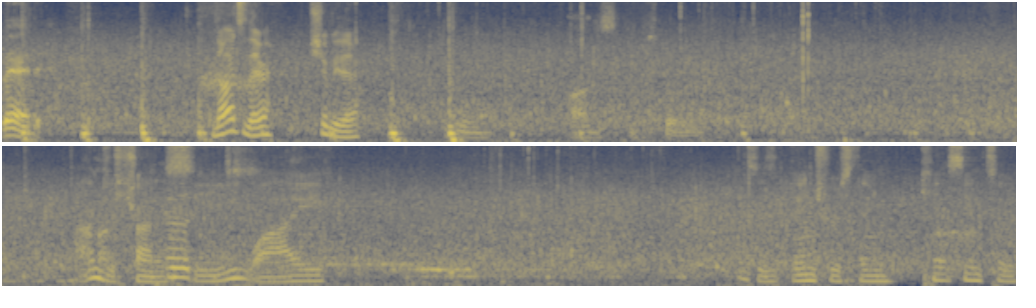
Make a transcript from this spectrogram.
Bed. No, it's there. Should be there. Hmm. Oh, this keeps going. I'm just trying to see why. This is interesting. Can't seem to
